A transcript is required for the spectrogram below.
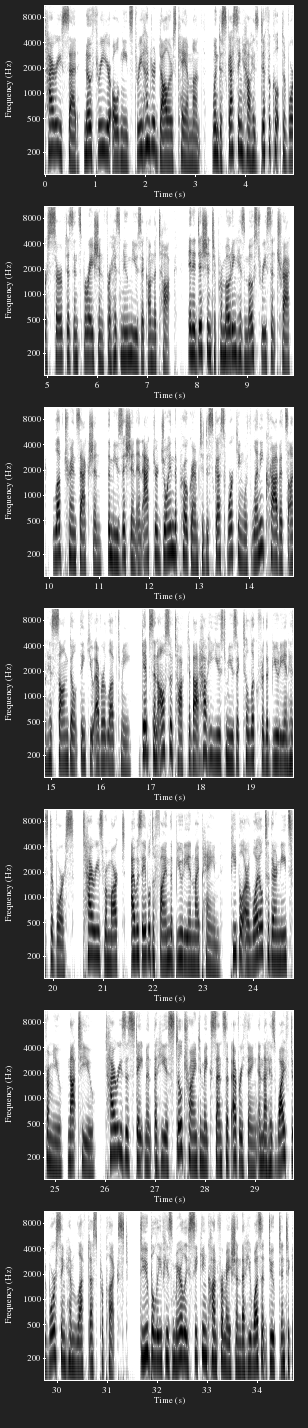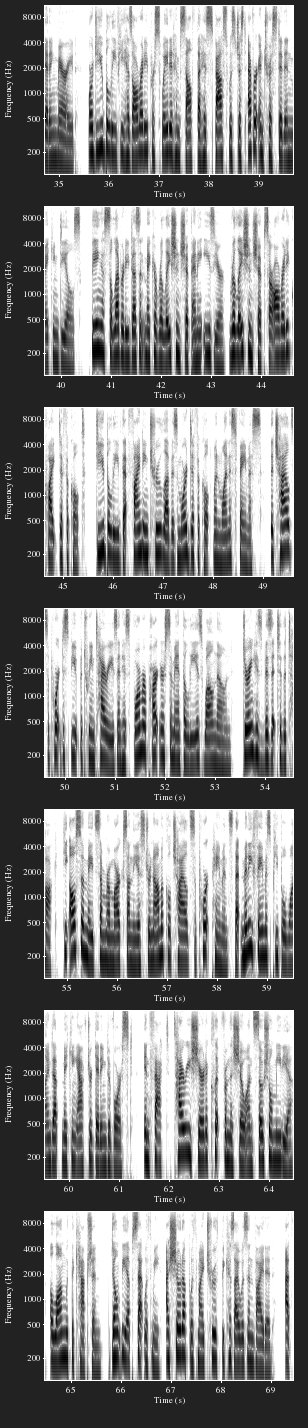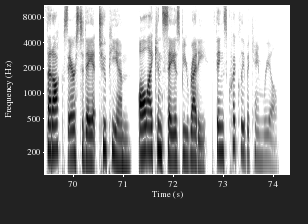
Tyrese said, no three-year-old needs $300 k a month, when discussing how his difficult divorce served as inspiration for his new music on the talk. In addition to promoting his most recent track, Love Transaction, the musician and actor joined the program to discuss working with Lenny Kravitz on his song Don't Think You Ever Loved Me. Gibson also talked about how he used music to look for the beauty in his divorce. Tyrese remarked, I was able to find the beauty in my pain. People are loyal to their needs from you, not to you. Tyrese's statement that he is still trying to make sense of everything and that his wife divorcing him left us perplexed. Do you believe he's merely seeking confirmation that he wasn't duped into getting married? Or do you believe he has already persuaded himself that his spouse was just ever interested in making deals? Being a celebrity doesn't make a relationship any easier, relationships are already quite difficult. Do you believe that finding true love is more difficult when one is famous? The child support dispute between Tyrese and his former partner Samantha Lee is well known. During his visit to the talk, he also made some remarks on the astronomical child support payments that many famous people wind up making after getting divorced. In fact, Tyree shared a clip from the show on social media, along with the caption, Don't be upset with me, I showed up with my truth because I was invited. At FedOx airs today at 2 p.m. All I can say is be ready, things quickly became real.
